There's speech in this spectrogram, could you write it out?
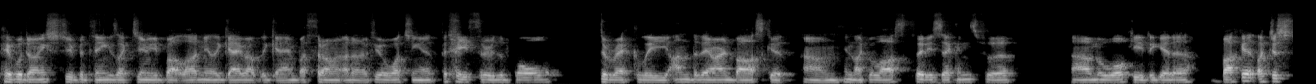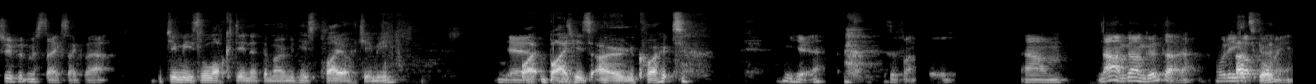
people doing stupid things. Like Jimmy Butler nearly gave up the game by throwing. I don't know if you were watching it, but he threw the ball directly under their own basket um, in like the last thirty seconds for uh, Milwaukee to get a bucket. Like just stupid mistakes like that. Jimmy's locked in at the moment. His playoff Jimmy Yeah, by, by his own quote. Yeah, it's a fun word. Um, no, I'm going good though. What do you That's got for me?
